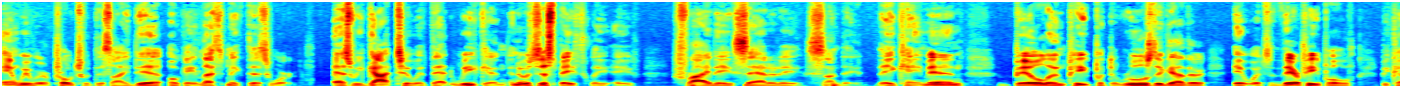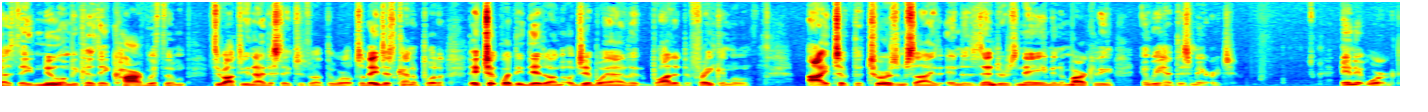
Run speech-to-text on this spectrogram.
and we were approached with this idea. Okay, let's make this work. As we got to it that weekend, and it was just basically a Friday, Saturday, Sunday. They came in. Bill and Pete put the rules together. It was their people because they knew them because they carved with them throughout the United States throughout the world. So they just kind of put. A, they took what they did on Ojibway Island, brought it to Frankenmuth. I took the tourism side and the Zehnder's name and the marketing, and we had this marriage, and it worked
